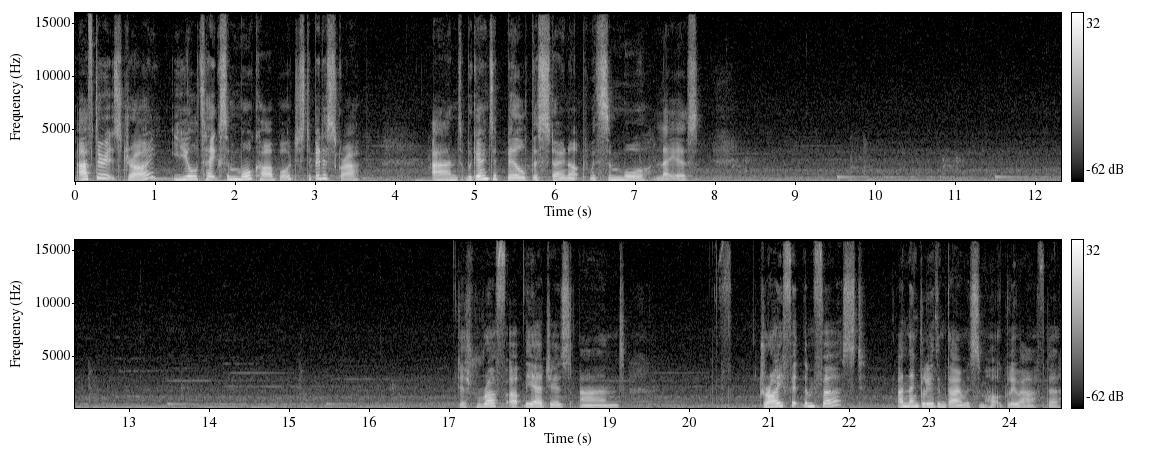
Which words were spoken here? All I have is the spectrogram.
After it's dry, you'll take some more cardboard, just a bit of scrap, and we're going to build the stone up with some more layers. Just rough up the edges and dry fit them first and then glue them down with some hot glue after.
